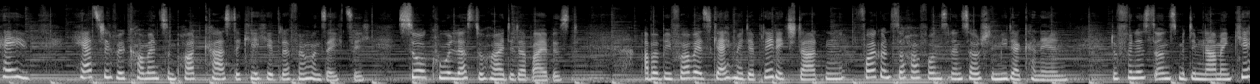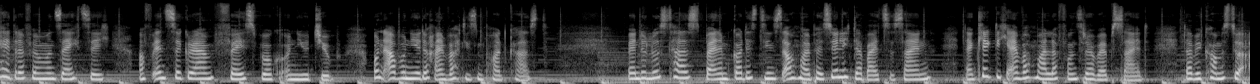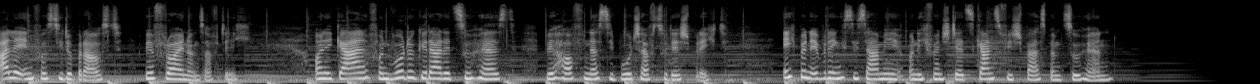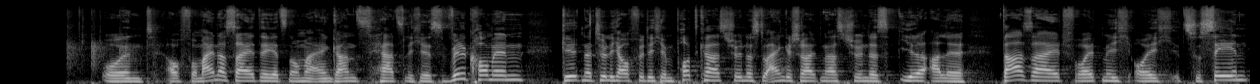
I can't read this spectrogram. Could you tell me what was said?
Hey, herzlich willkommen zum Podcast der Kirche 365. So cool, dass du heute dabei bist. Aber bevor wir jetzt gleich mit der Predigt starten, folg uns doch auf unseren Social Media Kanälen. Du findest uns mit dem Namen Kirche 365 auf Instagram, Facebook und YouTube und abonniere doch einfach diesen Podcast. Wenn du Lust hast, bei einem Gottesdienst auch mal persönlich dabei zu sein, dann klick dich einfach mal auf unserer Website. Da bekommst du alle Infos, die du brauchst. Wir freuen uns auf dich. Und egal, von wo du gerade zuhörst, wir hoffen, dass die Botschaft zu dir spricht. Ich bin übrigens die Sami und ich wünsche dir jetzt ganz viel Spaß beim Zuhören. Und auch von meiner Seite jetzt nochmal ein ganz herzliches Willkommen. Gilt natürlich auch für dich im Podcast. Schön, dass du eingeschaltet hast. Schön, dass ihr alle da seid. Freut mich, euch zu sehen.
